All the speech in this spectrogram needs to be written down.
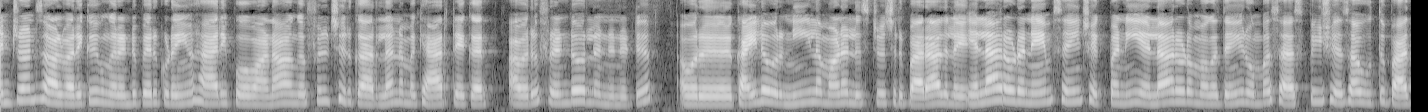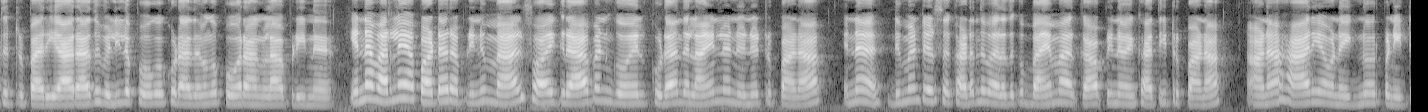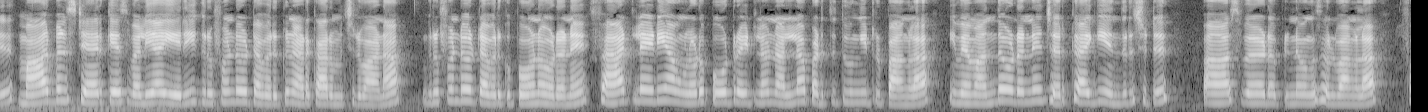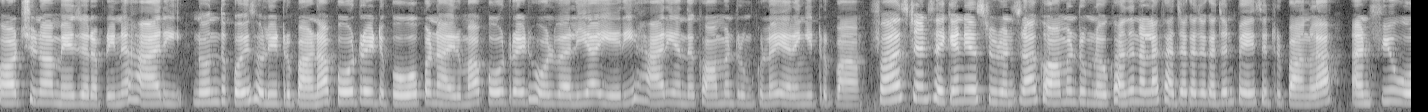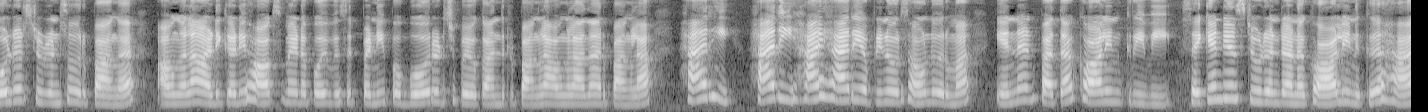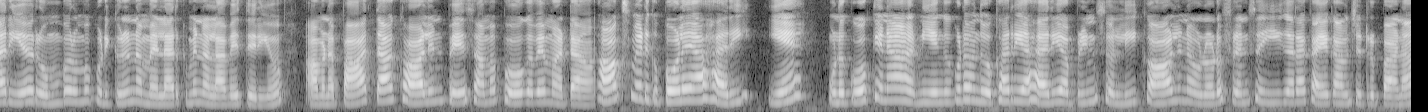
என்ட்ரன்ஸ் ஹால் வரைக்கும் இவங்க ரெண்டு பேர் கூடயும் ஹாரி போவானா? அங்கே ஃபில்ச் இருக்கார்ல நம்ம கேர்டேக்கர் அவர் ஃப்ரெண்டோரில் டோரில் நின்றுட்டு ஒரு கையில் ஒரு நீளமான லிஸ்ட் வச்சுருப்பாரு. அதில் எல்லாரோட நேம்ஸையும் செக் பண்ணி எல்லாரோட முகத்தையும் ரொம்ப சஸ்பீஷியஸாக ஊத்து பார்த்துட்ருப்பாரு. யாராவது வெளியில் போகக்கூடாதவங்க போகிறாங்களா அப்படின்னு. என்ன வரலையா பாட்டர் அப்படின்னு மேல்ஃபாய் கிராப் அண்ட் கோயல் கூட அந்த லைனில் நின்றுட்டு இருப்பானா என்ன டிமெண்டர்ஸை கடந்து வர்றதுக்கு பயமாக இருக்கா அப்படின்னு அவன் கத்திட்டு இருப்பானா ஆனால் ஹாரி அவனை இக்னோர் பண்ணிட்டு மார்பிள் ஸ்டேர் கேஸ் வழியாக ஏறி கிரிஃபண்டோர் டவருக்கு நடக்க ஆரம்பிச்சிருவானா? கிரிஃபண்டோர் டவருக்கு போன உடனே ஃபேட் லேடி அவங்களோட போர்ட்ரைட்லாம் நல்லா படுத்து தூங்கிட்டு இருப்பாங்களா? இவன் வந்த உடனே ஜெர்க் ஆகி எந்திரிச்சிட்டு பாஸ்வேர்டு அப்படின்னு அவங்க சொல்லுவாங்களா ஃபார்ச்சுனா மேஜர் அப்படின்னு ஹாரி நொந்து போய் சொல்லிட்டு இருப்பானா போர்ட்ரைட் இப்போ ஓப்பன் ஆயிருமா? போர்ட்ரைட் ஹோல் வழியாக ஏறி ஹாரி அந்த காமன் ரூம்குள்ளே இறங்கிட்டு இருப்பான் ஃபர்ஸ்ட் அண்ட் செகண்ட் இயர் ஸ்டூடெண்ட்ஸ்லாம் காமன் ரூமில் உட்காந்து நல்லா கஜ கஜ கஜன்னு பேசிட்டு இருப்பாங்களா அண்ட் ஃபியூ ஓல்டர் ஸ்டூடெண்ட்ஸும் இருப்பாங்க. அவங்கெல்லாம் அடிக்கடி ஹாக்ஸ்மேடை போய் விசிட் பண்ணி இப்போ போர் அடிச்சு போய் உட்காந்துட்டு இருப்பாங்களா அவங்களா தான் இருப்பாங்களா? ஹாரி ஹாரி ஹாய் ஹாரி அப்படின்னு ஒரு சவுண்டு வருமா? என்னன்னு பார்த்தா காலின் க்ரீவி செகண்ட் இயர் ஸ்டூடெண்ட்டான காலினுக்கு ஹாரியை ரொம்ப ரொம்ப பிடிக்கும்னு நம்ம எல்லாருக்குமே நல்லாவே தெரியும். அவனை பார்த்தா காலின் பேசாமல் போகவே மாட்டான். ஹாக்ஸ்மேடுக்கு போலையா ஹாரி ஏன்? உனக்கு ஓகேனா? நீ எங்கள் கூட வந்து உட்காரியா ஹாரி அப்படின்னு சொல்லி காலின் அவனோட ஃப்ரெண்ட்ஸை ஈகராக கையை காமிச்சிட்டு இருப்பானா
